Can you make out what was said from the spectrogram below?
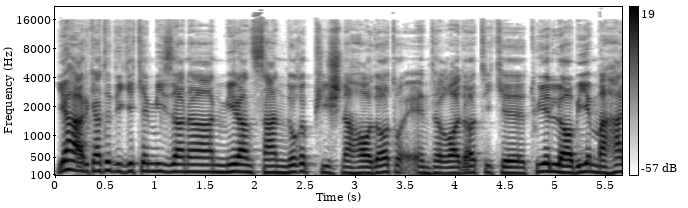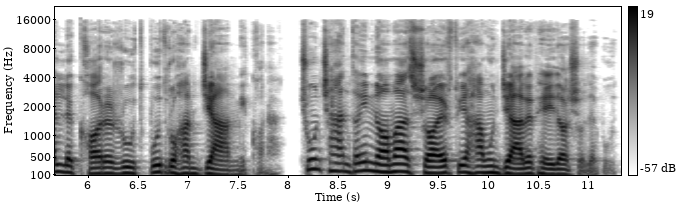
یه حرکت دیگه که می‌زنن میرن صندوق پیشنهادات و انتقاداتی که توی لابی محل کار روت بود رو هم جمع می‌کنن. چون چندتایی نامه از شاعر توی همون جعبه پیدا شده بود.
